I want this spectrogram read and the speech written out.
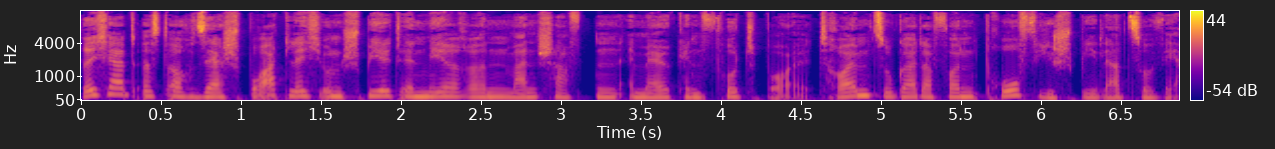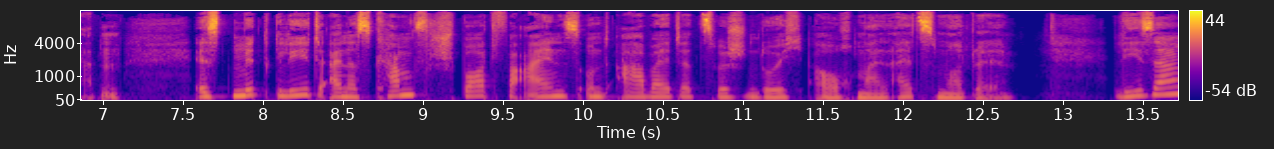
Richard ist auch sehr sportlich und spielt in mehreren Mannschaften American Football, träumt sogar davon, Profispieler zu werden, ist Mitglied eines Kampfsportvereins und arbeitet zwischendurch auch mal als Model. Lisa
